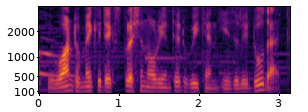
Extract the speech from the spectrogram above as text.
If you want to make it expression-oriented, we can easily do that.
